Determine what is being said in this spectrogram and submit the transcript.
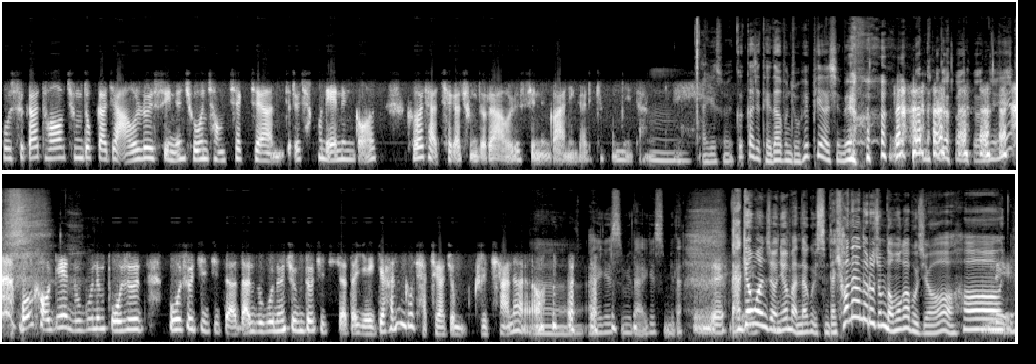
보수가 더 중도까지 아울릴 수 있는 좋은 정책 제안들을 자꾸 내는 것, 그거 자체가 중도를 아울릴 수 있는 거 아닌가 이렇게 봅니다. 음, 네. 알겠습니다. 끝까지 대답은 좀 회피하시네요. 뭐 거기에 누구는 보수 보수 지지자다, 누구는 중도 지지자다 얘기하는 것 자체가 좀 그렇지 않아요. 아, 알겠습니다, 알겠습니다. 네. 나경원 전 의원 만나고 있습니다. 현안으로 좀 넘어가 보죠. 어, 네.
